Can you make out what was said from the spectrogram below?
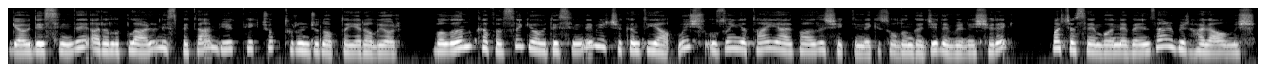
Gövdesinde aralıklarla nispeten büyük pek çok turuncu nokta yer alıyor. Balığın kafası gövdesinde bir çıkıntı yapmış uzun yatay yelpaze şeklindeki solungacıyla birleşerek maça sembolüne benzer bir hal almış.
